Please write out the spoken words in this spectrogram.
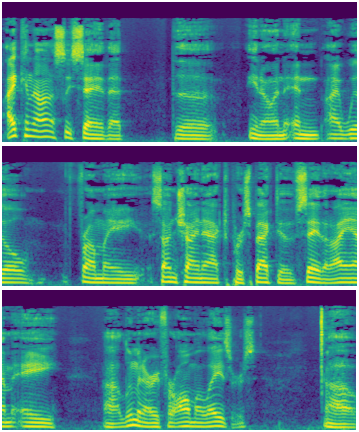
I can honestly say that the you know and and I will from a Sunshine Act perspective say that I am a uh, luminary for Alma Lasers, uh,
